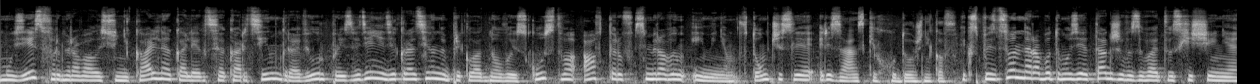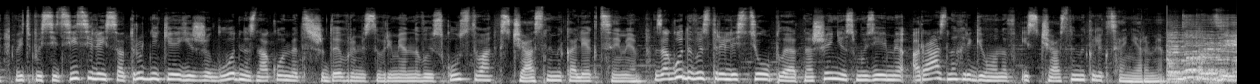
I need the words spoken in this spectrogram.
В музее сформировалась уникальная коллекция картин, гравюр, произведений декоративно-прикладного искусства авторов с мировым именем, в том числе рязанских художников. Экспозиционная работа музея также вызывает восхищение, ведь посетители и сотрудники ежегодно знакомят с шедеврами современного искусства, с частными коллекциями. За годы выстроились теплые отношения с музеями разных регионов и с частными коллекционерами. Добрый день,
